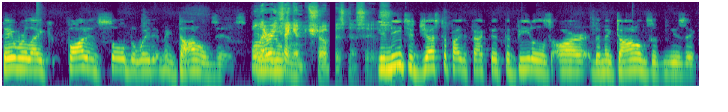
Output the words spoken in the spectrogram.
they were like bought and sold the way that mcdonald's is Well, And everything in show business is. you need to justify the fact that the beatles are the mcdonald's of music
